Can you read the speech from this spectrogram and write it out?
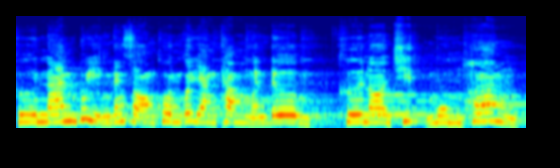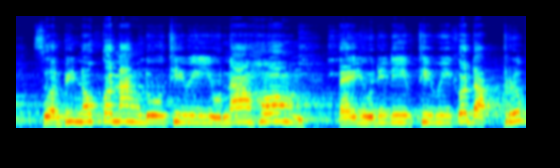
คืนนั้นผู้หญิงทั้งสองคนก็ยังทำเหมือนเดิม คือนอนชิดมุมห้อง ส่วนพี่นกก็นั่งดูทีวีอยู่หน้าห้อง แต่อยู่ดีๆ ทีวีก็ดับพรึบ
